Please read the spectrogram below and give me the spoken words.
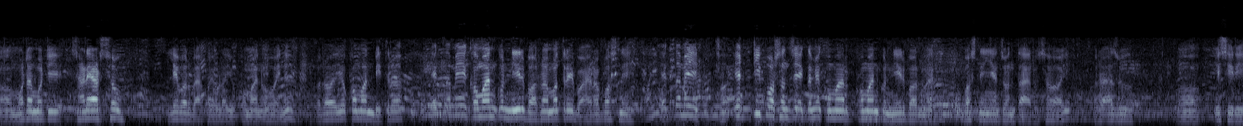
मोटामोटी साढे आठ सौ लेबर भएको एउटा यो कमान हो होइन? र यो कमानभित्र एकदमै कमानको निर्भरमा मात्रै भएर बस्ने एकदमै एट्टी पर्सेन्ट चाहिँ एकदमै कमान कमानको निर्भरमा बस्ने यहाँ जनताहरू छ है? र आज यसरी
